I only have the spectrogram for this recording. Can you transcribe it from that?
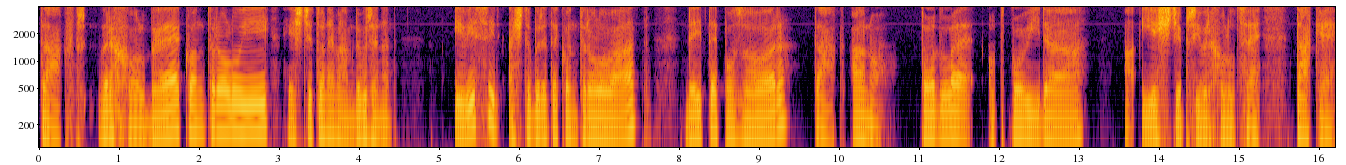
Tak, vrchol B kontroluji, ještě to nemám dobře. I vy si, až to budete kontrolovat, dejte pozor, tak, ano, tohle odpovídá a ještě při vrcholu C také.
